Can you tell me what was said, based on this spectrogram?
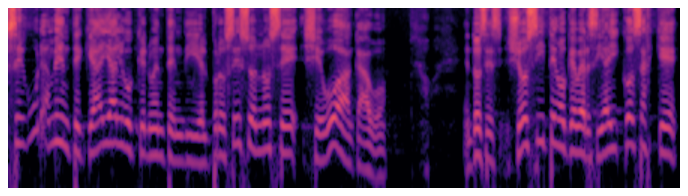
seguramente que hay algo que no entendí, el proceso no se llevó a cabo. Entonces, yo sí tengo que ver si hay cosas que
